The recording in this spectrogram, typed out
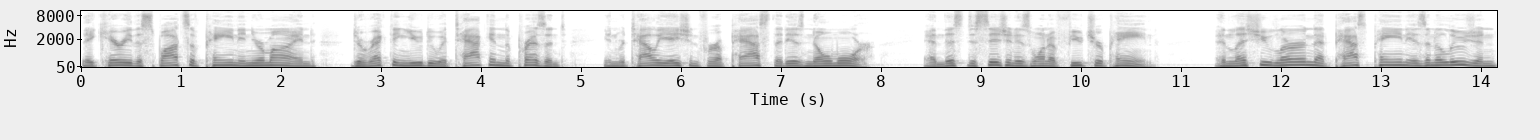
They carry the spots of pain in your mind, directing you to attack in the present in retaliation for a past that is no more. And this decision is one of future pain. Unless you learn that past pain is an illusion,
